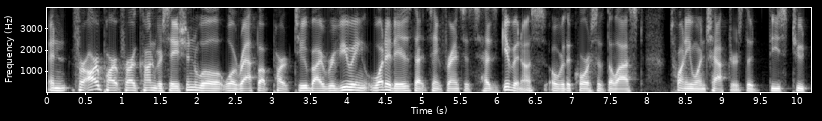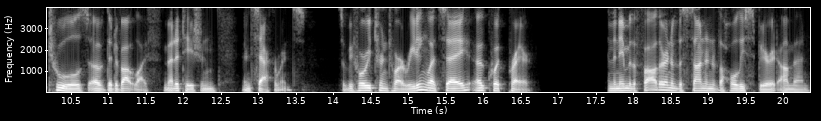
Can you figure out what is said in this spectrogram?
And for our part, for our conversation, we'll, we'll wrap up part two by reviewing what it is that St. Francis has given us over the course of the last 21 chapters, the, these two tools of the devout life, meditation and sacraments. So before we turn to our reading, let's say a quick prayer. In the name of the Father, and of the Son, and of the Holy Spirit. Amen.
